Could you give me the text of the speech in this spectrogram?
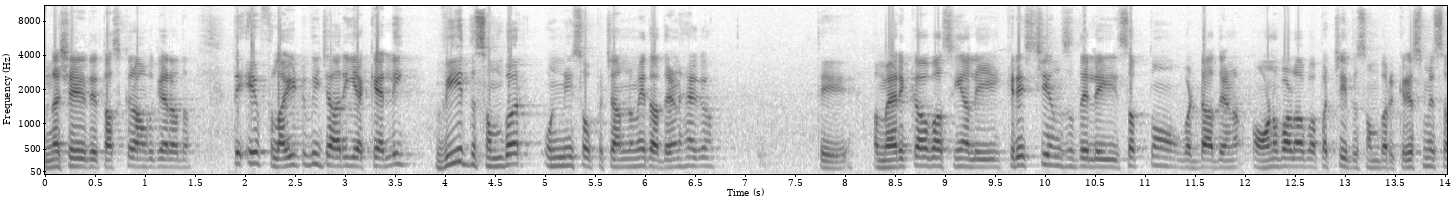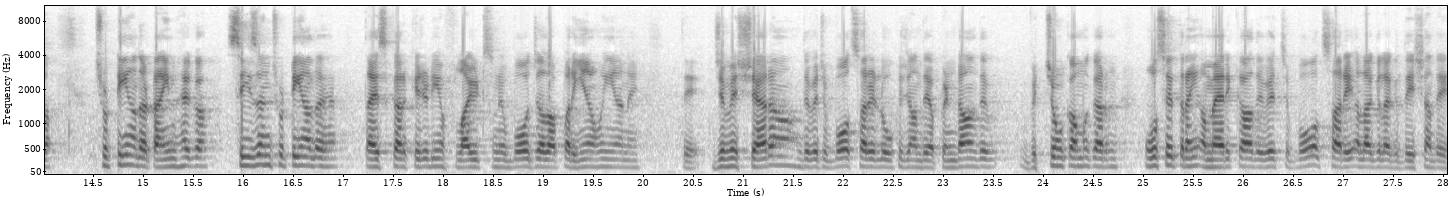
ਨਸ਼ੇ ਦੇ ਤਸਕਰਾਂ ਵਗੈਰਾ ਦਾ, ਤੇ ਇਹ ਫਲਾਈਟ ਵੀ ਜਾ ਰਹੀ ਹੈ ਕੈਲੀ 20 ਦਸੰਬਰ 1995 ਦਾ ਦਿਨ ਹੈਗਾ ਤੇ ਅਮਰੀਕਾ ਵਾਸੀਆਂ ਲਈ ਕ੍ਰਿਸਚੀਅਨਸ ਦੇ ਲਈ ਸਭ ਤੋਂ ਵੱਡਾ ਦਿਨ ਆਉਣ ਵਾਲਾ ਵਾ 25 ਦਸੰਬਰ ਕ੍ਰਿਸਮਸ ਆ। ਛੁੱਟੀਆਂ ਦਾ ਟਾਈਮ ਹੈਗਾ ਸੀਜ਼ਨ ਛੁੱਟੀਆਂ ਦਾ ਹੈ, ਤਾਂ ਇਸ ਕਰਕੇ ਜਿਹੜੀਆਂ ਫਲਾਈਟਸ ਨੇ ਬਹੁਤ ਜ਼ਿਆਦਾ ਭਰੀਆਂ ਹੋਈਆਂ ਨੇ। ਤੇ ਜਿਵੇਂ ਸ਼ਹਿਰਾਂ ਦੇ ਵਿੱਚ ਬਹੁਤ ਸਾਰੇ ਲੋਕ ਜਾਂਦੇ ਆ, ਪਿੰਡਾਂ ਦੇ ਵਿੱਚੋਂ ਕੰਮ ਕਰਨ, ਉਸੇ ਤਰ੍ਹਾਂ ਹੀ ਅਮਰੀਕਾ ਦੇ ਵਿੱਚ ਬਹੁਤ ਸਾਰੇ ਅਲੱਗ-ਅਲੱਗ ਦੇਸ਼ਾਂ ਦੇ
